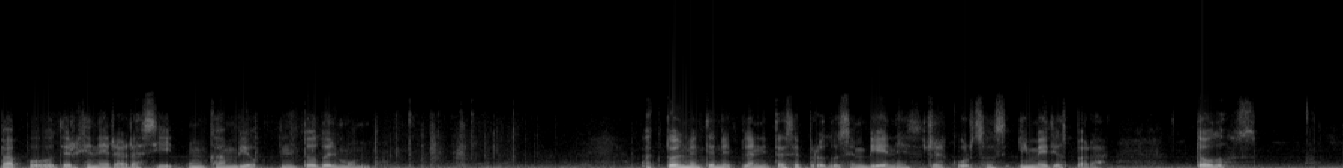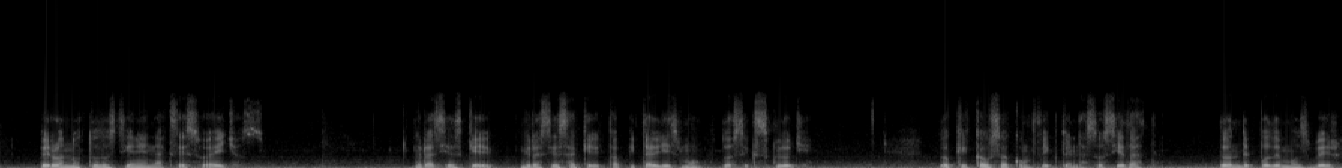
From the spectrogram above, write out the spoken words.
para poder generar así un cambio en todo el mundo. Actualmente en el planeta se producen bienes, recursos y medios para todos, pero no todos tienen acceso a ellos, gracias, que, gracias a que el capitalismo los excluye, lo que causa conflicto en la sociedad, donde podemos ver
